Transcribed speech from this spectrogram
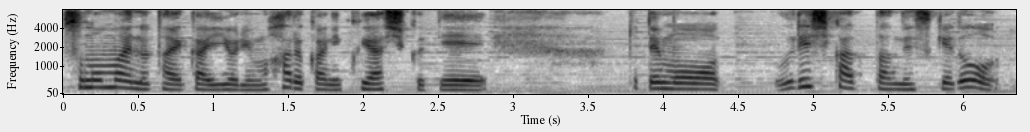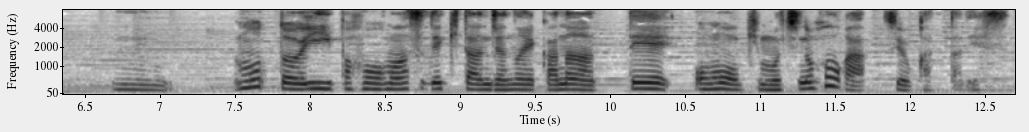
その前の大会よりもはるかに悔しくて、とても嬉しかったんですけど、うん、もっといいパフォーマンスできたんじゃないかなって思う気持ちの方が強かったです。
